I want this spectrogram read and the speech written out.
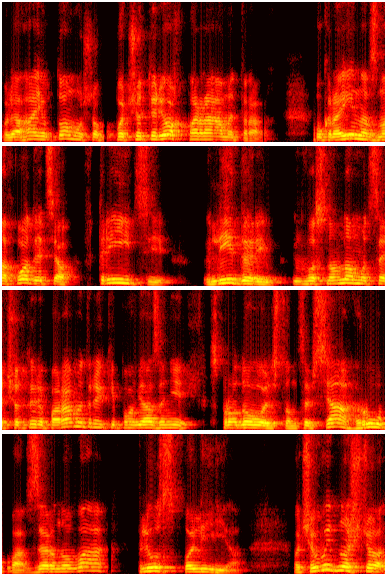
полягає в тому, що по чотирьох параметрах Україна знаходиться в трійці лідерів. І в основному це чотири параметри, які пов'язані з продовольством. Це вся група зернова плюс олія. Очевидно, що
